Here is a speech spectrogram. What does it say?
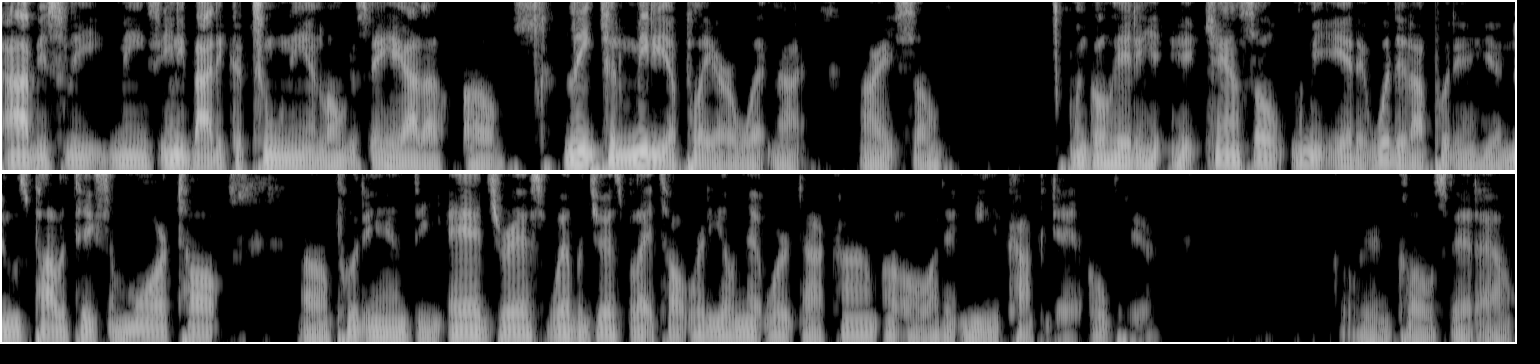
obviously means anybody could tune in long as they had a, a link to the media player or whatnot. All right, so I'm gonna go ahead and hit, hit cancel. Let me edit. What did I put in here? News, politics, and more talk uh, put in the address, web address, blacktalkradionetwork.com. Uh oh, I didn't mean to copy that over there. Go ahead and close that out.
